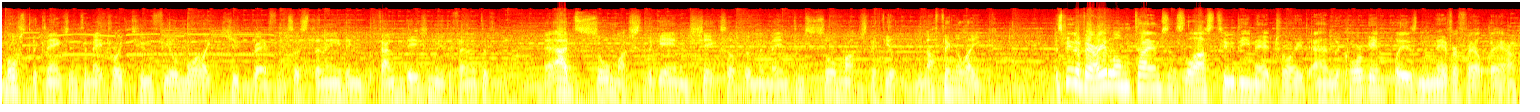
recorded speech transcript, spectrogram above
Most of the connections to Metroid 2 feel more like cute references than anything foundationally definitive. It adds so much to the game and shakes up the momentum so much they feel nothing alike. It's been a very long time since the last 2D Metroid, and the core gameplay has never felt better.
